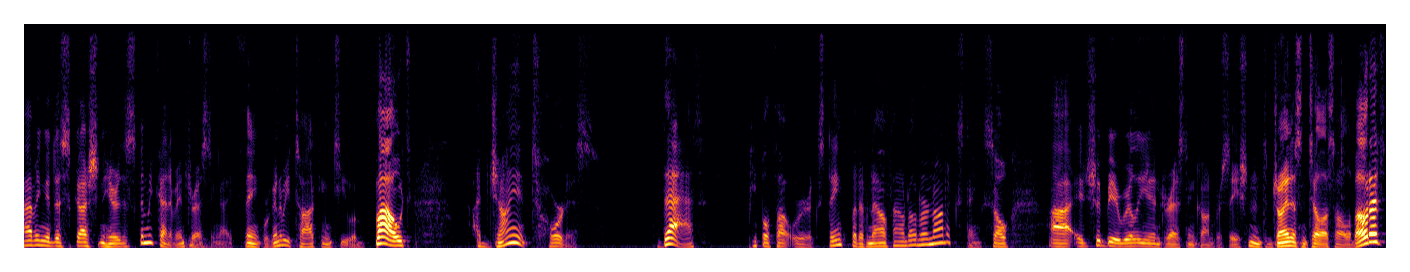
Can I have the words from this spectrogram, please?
having a discussion here. This is going to be kind of interesting, I think. We're going to be talking to you about a giant tortoise that people thought were extinct but have now found out are not extinct. So uh, it should be a really interesting conversation. And to join us and tell us all about it,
